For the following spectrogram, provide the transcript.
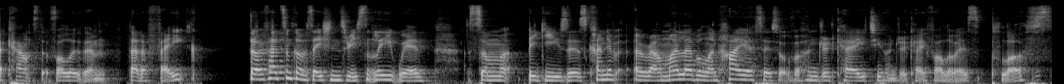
accounts that follow them that are fake. So I've had some conversations recently with some big users, kind of around my level and higher, so sort of 100k, 200k followers plus.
